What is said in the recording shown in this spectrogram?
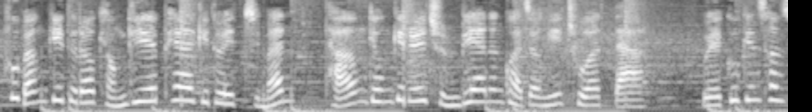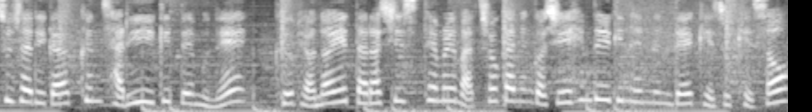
후반기 들어 경기에 패하기도 했지만 다음 경기를 준비하는 과정이 좋았다. 외국인 선수 자리가 큰 자리이기 때문에 그 변화에 따라 시스템을 맞춰가는 것이 힘들긴 했는데 계속해서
